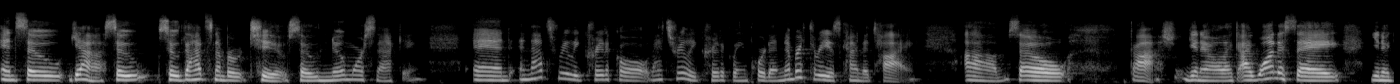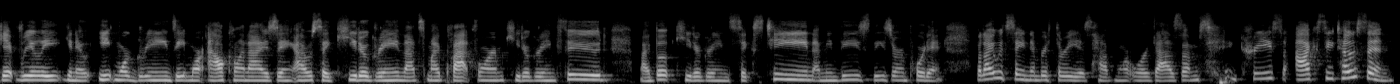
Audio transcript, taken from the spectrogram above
And so, yeah, so so that's number 2. So no more snacking. And and that's really critical. That's really critically important. Number 3 is kind of tie. Um, so gosh, you know, like I want to say, you know, get really, you know, eat more greens, eat more alkalinizing. I would say keto green, that's my platform, keto green food, my book, Keto Green 16. I mean, these, these are important. But I would say number three is have more orgasms, increase oxytocin,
